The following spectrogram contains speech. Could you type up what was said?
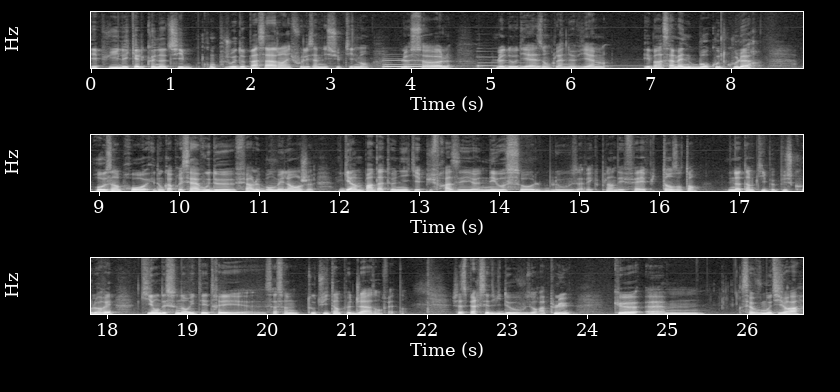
et puis les quelques notes cibles qu'on peut jouer de passage, hein, il faut les amener subtilement. Le Sol, le Do dièse, donc la neuvième, et ben ça mène beaucoup de couleurs aux impros, et donc après c'est à vous de faire le bon mélange gamme pentatonique et puis phrasé euh, néo-soul, blues avec plein d'effets, et puis de temps en temps, des notes un petit peu plus colorées qui ont des sonorités très... Euh, ça sonne tout de suite un peu jazz en fait. J'espère que cette vidéo vous aura plu, que euh, ça vous motivera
